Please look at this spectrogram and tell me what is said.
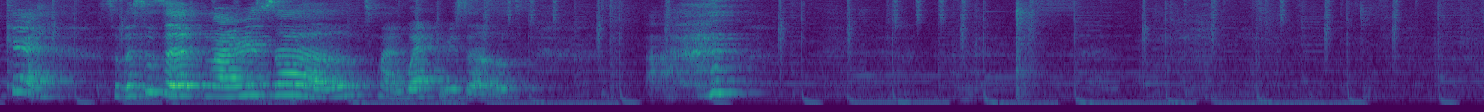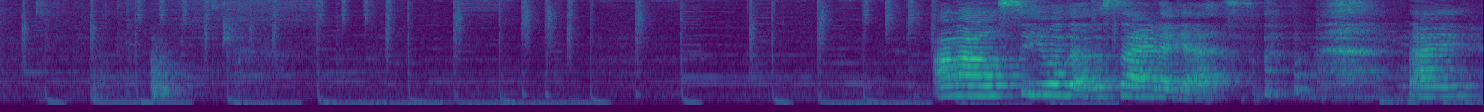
okay, so this is it, my result, my wet result. and I'll see you on the other side I guess. Bye.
